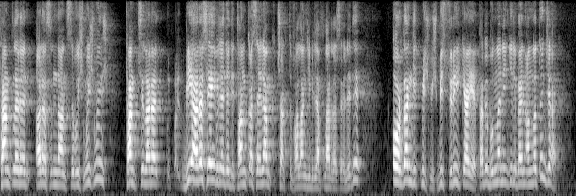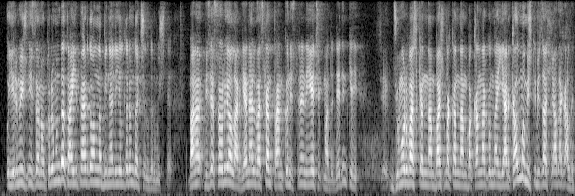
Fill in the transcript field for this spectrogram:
Tankların arasından sıvışmışmış. Tankçılara bir ara şey bile dedi. Tanka selam çaktı falan gibi laflar da söyledi. Oradan gitmişmiş. Bir sürü hikaye. Tabii bununla ilgili ben anlatınca o 23 Nisan oturumunda Tayyip Erdoğan'la Binali Yıldırım da çıldırmıştı. Bana bize soruyorlar genel başkan tankın üstüne niye çıkmadı? Dedim ki Cumhurbaşkanından, Başbakandan, Bakanlar Kurulu'ndan yer kalmamıştı biz aşağıda kaldık.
